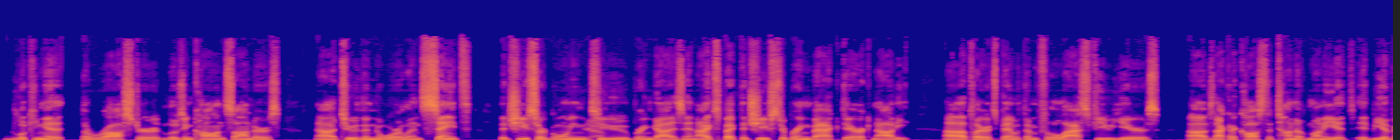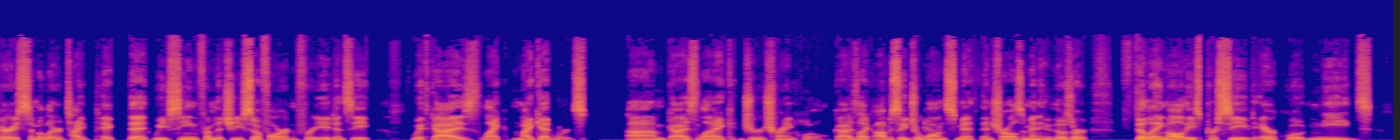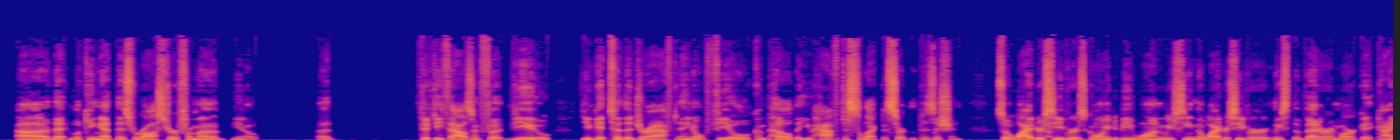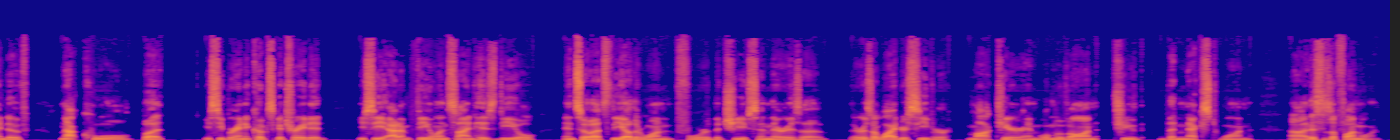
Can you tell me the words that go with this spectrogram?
looking at the roster, losing Khalen Saunders uh, to the New Orleans Saints, the Chiefs are going Yeah. to bring guys in. I expect the Chiefs to bring back Derrick Nnadi, uh, a player that's been with them for the last few years. Uh, it's not going to cost a ton of money. It, it'd be a very similar type pick that we've seen from the Chiefs so far in free agency with guys like Mike Edwards, um, guys like Drue Tranquill, guys like obviously Jawan Smith and Charles Omenihu. Those are filling all these perceived air quote needs uh, that looking at this roster from a you know a fifty thousand foot view, you get to the draft and you don't feel compelled that you have to select a certain position. So wide receiver is going to be one. We've seen the wide receiver, at least the veteran market, kind of not cool, but you see Brandin Cooks get traded. You see Adam Thielen sign his deal, and so that's the other one for the Chiefs. And there is a there is a wide receiver mocked here, and we'll move on to the next one. Uh, this is a fun one.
